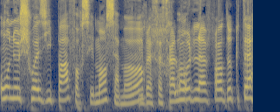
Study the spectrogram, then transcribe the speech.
on ne choisit pas pas forcément sa mort. Eh ben, ça sera le mot de la fin, docteur.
